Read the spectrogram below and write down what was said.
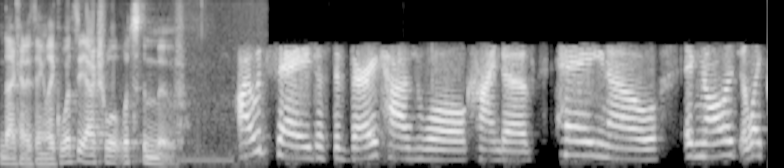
that kind of thing. Like, what's the actual, what's the move? I would say just a very casual kind of, hey, you know, acknowledge, like,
